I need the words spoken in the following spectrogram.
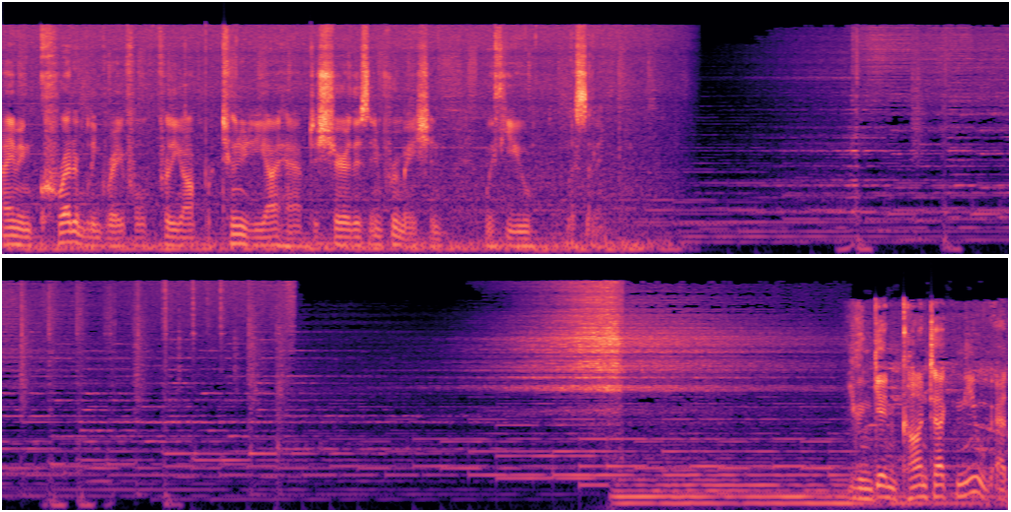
I am incredibly grateful for the opportunity I have to share this information with you listening. Can get in contact me at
